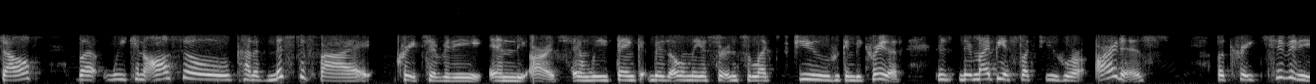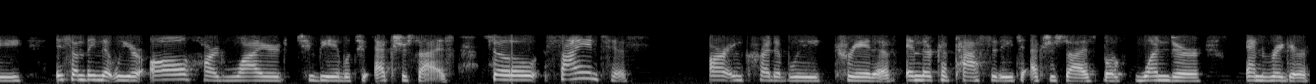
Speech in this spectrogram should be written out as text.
self. But we can also kind of mystify creativity in the arts, and we think there's only a certain select few who can be creative. There's, there might be a select few who are artists, but creativity is something that we are all hardwired to be able to exercise. So scientists are incredibly creative in their capacity to exercise both wonder and rigor.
